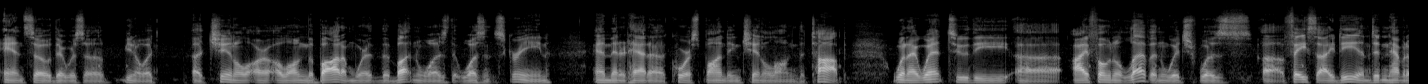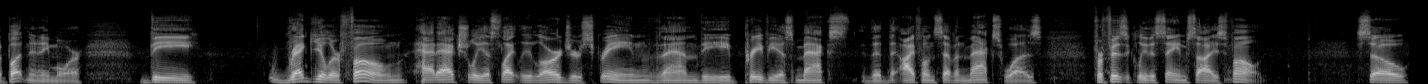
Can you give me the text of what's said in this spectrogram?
and so there was a you know a, a channel along the bottom where the button was that wasn't screen, and then it had a corresponding chin along the top when I went to the uh, iPhone 11, which was uh, Face ID and didn't have a button anymore, the regular phone had actually a slightly larger screen than the previous Max, the, the iPhone 7 Max was, for physically the same size phone. So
